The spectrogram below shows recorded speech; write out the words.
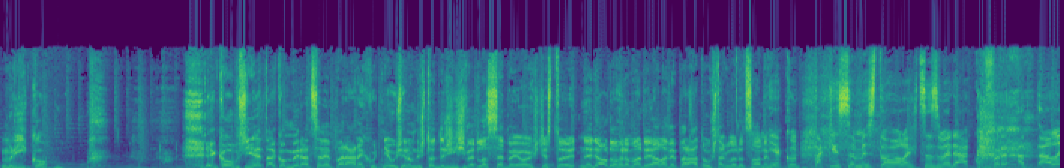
mlíko. jako upřímně ta kombinace vypadá nechutně už jenom, když to držíš vedle sebe, jo. Ještě jsi to nedal dohromady, ale vypadá to už takhle docela nechutně. Jako taky se mi z toho lehce zvedá kufr, a, ale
